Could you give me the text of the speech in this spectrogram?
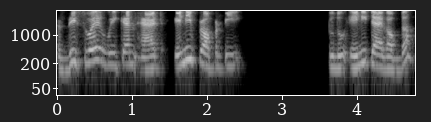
this way we can add any property to do any tag of the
